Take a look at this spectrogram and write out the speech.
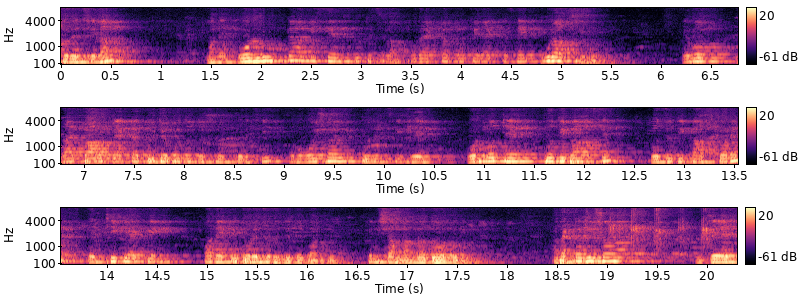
করেছিলাম। মানে ওর লুকটা আমি চেঞ্জ করতেছিলাম। পুরো একটা মুখের একটা সাইড পুরা ছিল। এবং রাত বারোটা একটা দুইটা পর্যন্ত শুট করেছি। এবং ওই সময় বুঝেছি যে ওর মধ্যে প্রতিভা আছে। ও যদি কাজ করে ঠিকই একদিন অনেক উপরে চলে যেতে পারবে। ইনশাল্লাহ আমরা দোয়া করি। আর একটা বিষয় যে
